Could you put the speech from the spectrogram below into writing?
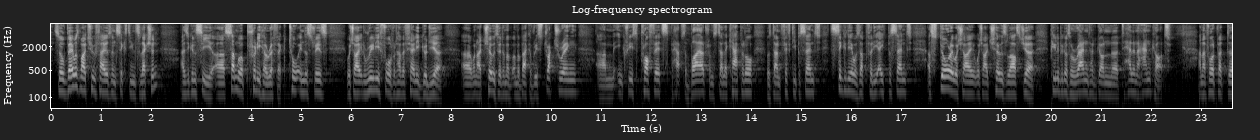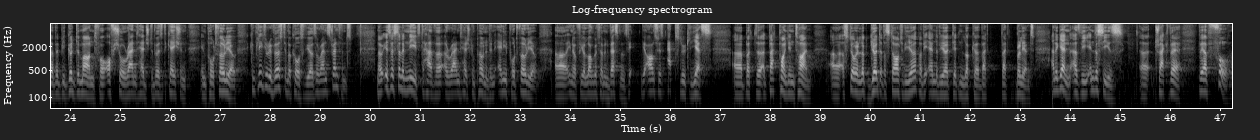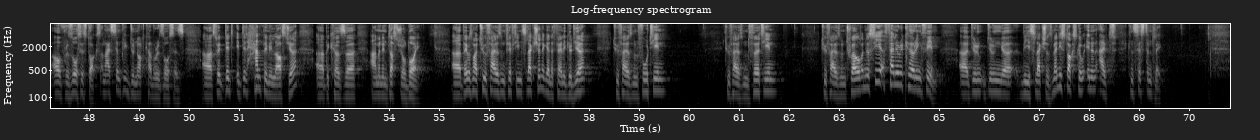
So there was my 2016 selection. As you can see, some were pretty horrific. Torre Industries, which I really thought would have a fairly good year, uh, when I chose it on the, on the back of restructuring, um, increased profits, perhaps a buyout from Stellar Capital was down 50%. Sygnia was up 38%. A story which I, which I chose last year, purely because Rand had gone uh, to hell in a handcart. And I thought that uh, there'd be good demand for offshore Rand hedge diversification in portfolio. Completely reversed in the course of years, the Rand strengthened. Now, is there still a need to have a, a Rand hedge component in any portfolio, uh, you know, for your longer term investments? The, the answer is absolutely yes. Uh, but uh, at that point in time, uh, a story looked good at the start of the year, but the end of the year it didn't look uh, that, that brilliant. And again, as the indices uh, track there, they are full of resources stocks, and I simply do not cover resources. Uh, so it did, it did hamper me last year uh, because uh, I'm an industrial boy. Uh, there was my 2015 selection, again a fairly good year. 2014, 2013, 2012, and you'll see a fairly recurring theme during, during these selections. Many stocks go in and out consistently.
